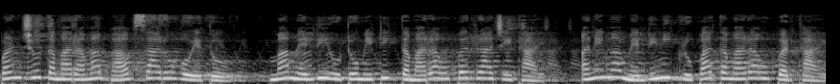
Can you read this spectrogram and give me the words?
પણ જો તમારામાં ભાવ સારો હોય તો? માં મેલડી ઓટોમેટિક તમારા ઉપર રાજી થાય અને માં મેલડીની કૃપા તમારા ઉપર થાય.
